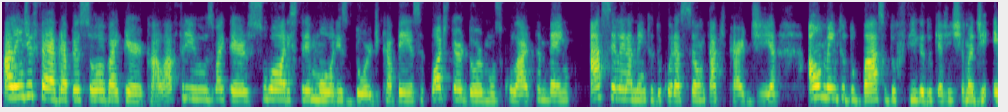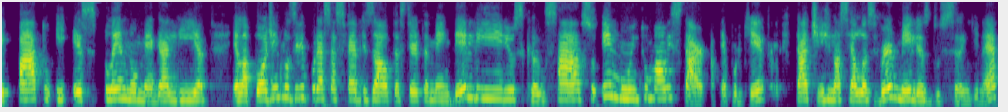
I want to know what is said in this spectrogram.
Além de febre, a pessoa vai ter calafrios, vai ter suores, tremores, dor de cabeça, pode ter dor muscular também, aceleramento do coração, taquicardia, aumento do baço do fígado, que a gente chama de hepato e esplenomegalia. Ela pode, inclusive, por essas febres altas, ter também delírios, cansaço e muito mal-estar, até porque tá atingindo as células vermelhas do sangue, né?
